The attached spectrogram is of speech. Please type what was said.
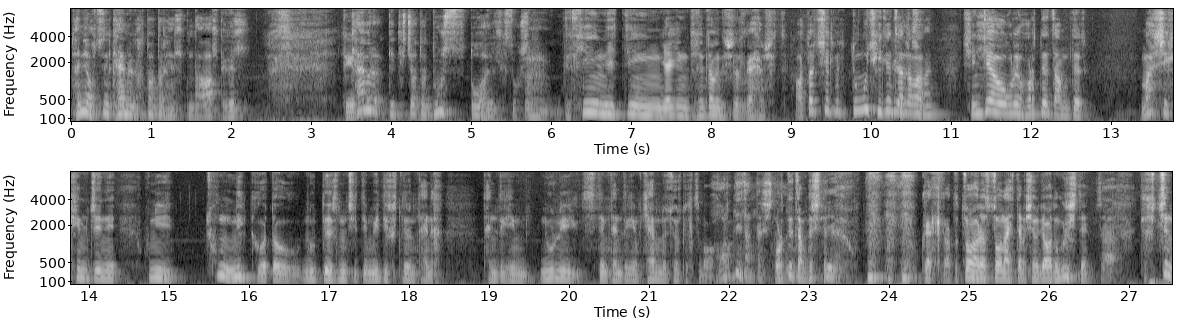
таны утасны камерыг автоматар хяналтанд аваад тэгэл Тэгээд камер гэдэг чи одоо дүрс дуу хоёр л гэсэн үг шүү. Дэлхийн нийтийн яг энэ технологийн дэвшил гайхамшигт. Одоо жишээлбэл дөнгөж хилийн цаанаага Шинжээ уугрын хурдны зам дээр маш их хэмжээний хүний зөвхөн нэг одоо нүдээр нь ч гэдэг юм эд эрхтнэр нь таних таньдаг юм нүүрний систем таньдаг юм камерын суурьдулсан байгаа. Хурдны замдаар шүү. Хурдны замдаар шүү. Гэл одоо 120-оос 180 та машинууд яваад өнгөрнө шүү. Тэг чин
